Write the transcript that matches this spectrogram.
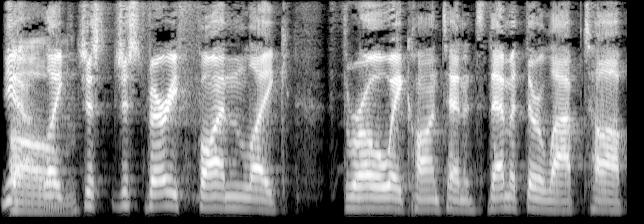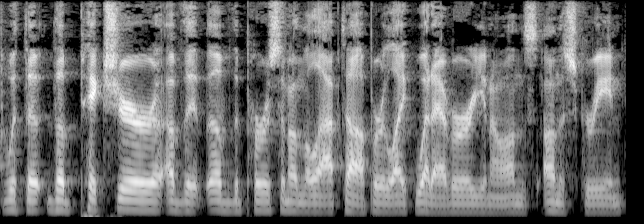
yeah, Um, like just just very fun, like throwaway content. It's them at their laptop with the, the picture of the of the person on the laptop or like whatever you know on on the screen,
